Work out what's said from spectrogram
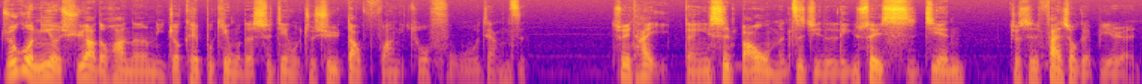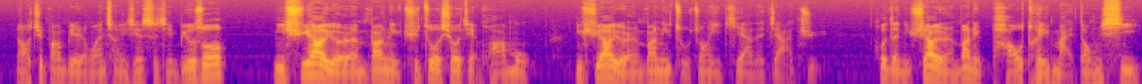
如果你有需要的话呢，你就可以 booking 我的时间，我就去到帮你做服务这样子。所以它等于是把我们自己的零碎时间，就是贩售给别人，然后去帮别人完成一些事情，比如说。你需要有人帮你去做修剪花木，你需要有人帮你组装 IKEA 的家具，或者你需要有人帮你跑腿买东西，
